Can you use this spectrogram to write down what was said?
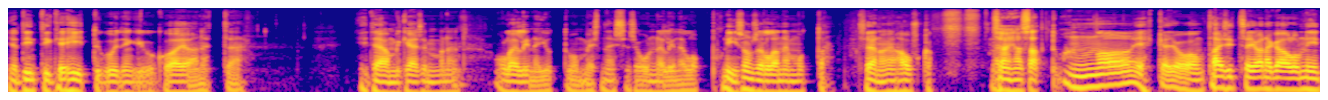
ja Tintti kehittyy kuitenkin koko ajan, että ei tämä ole mikään semmoinen oleellinen juttu mun mielestä näissä se onnellinen loppu. Niin se on sellainen, mutta sehän on ihan hauska. Se on ihan sattuma. No ehkä joo, tai sitten se ei ainakaan ollut niin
